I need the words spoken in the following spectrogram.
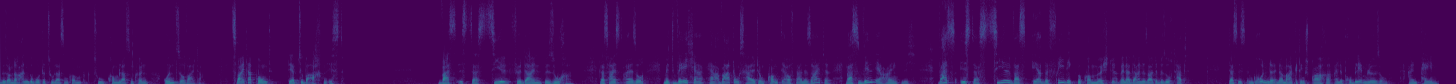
besondere Angebote zulassen, zukommen lassen können und so weiter. Zweiter Punkt, der zu beachten ist. Was ist das Ziel für deinen Besucher? Das heißt also, mit welcher Erwartungshaltung kommt er auf deine Seite? Was will er eigentlich? Was ist das Ziel, was er befriedigt bekommen möchte, wenn er deine Seite besucht hat? Das ist im Grunde in der Marketingsprache eine Problemlösung, ein Pain.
